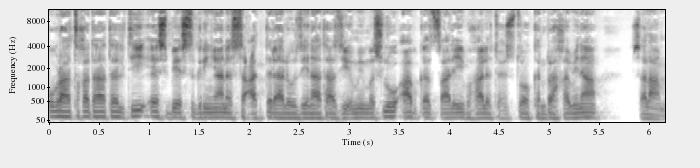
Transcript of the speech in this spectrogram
ኩቡራት ተኸታተልቲ SBS ትግርኛ ነዚ ሰዓት ዝተዳለዉ ዜናታት እዚኦም ይመስሉ ኣብ ቀጻሊ ብኻልእ ትሕዝቶ ክንራኸብ ኢና ሰላም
